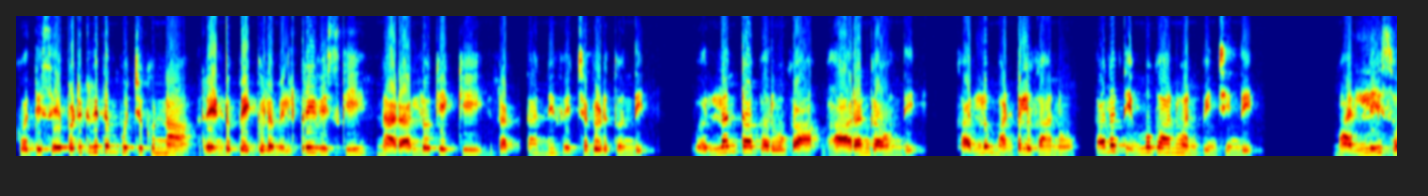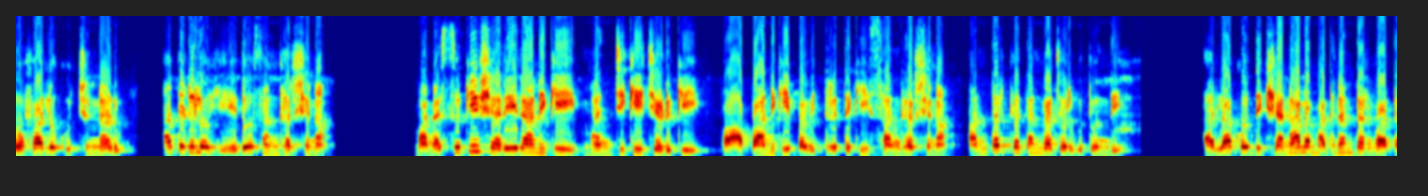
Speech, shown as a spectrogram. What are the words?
కొద్దిసేపటి క్రితం పుచ్చుకున్న రెండు పెగ్గుల మిలిటరీ విస్కీ నరాల్లోకెక్కి రక్తాన్ని వెచ్చబెడుతుంది. ఒళ్ళంతా బరువుగా భారంగా ఉంది. కళ్ళు మంటలుగాను తల దిమ్ముగాను అనిపించింది. మళ్ళీ సోఫాలో కూర్చున్నాడు. అతడిలో ఏదో సంఘర్షణ. మనస్సుకి శరీరానికి మంచికి చెడుకి పాపానికి పవిత్రతకి సంఘర్షణ అంతర్గతంగా జరుగుతుంది. అలా కొద్ది క్షణాల మదనం తర్వాత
